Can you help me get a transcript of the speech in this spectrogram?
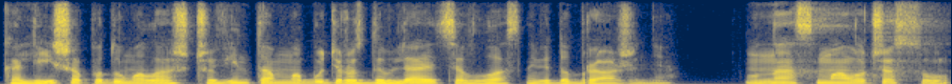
Каліша подумала, що він там, мабуть, роздивляється власне відображення. У нас мало часу,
